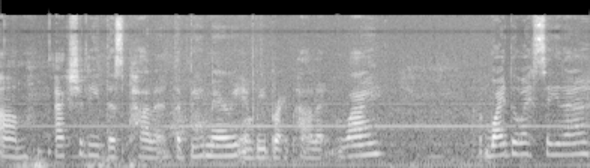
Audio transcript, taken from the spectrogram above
um, actually this palette, the Be Merry and Be Bright palette. Why? Why do I say that?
